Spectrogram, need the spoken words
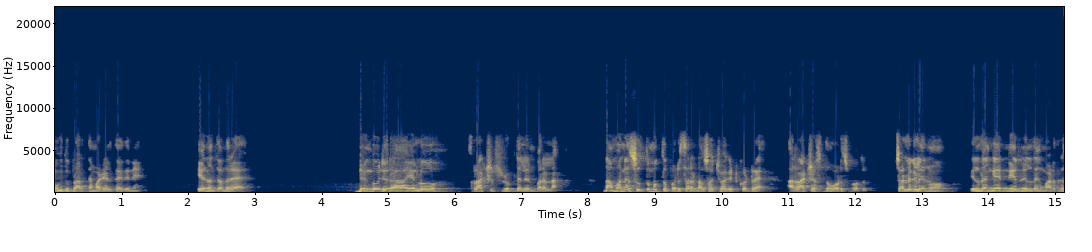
ಮುಗಿದು ಪ್ರಾರ್ಥನೆ ಮಾಡಿ ಹೇಳ್ತಾ ಇದ್ದೀನಿ. ಏನಂತಂದರೆ ಡೆಂಗು ಜ್ವರ ಎಲ್ಲೋ ರಾಕ್ಷಸ ರೂಪದಲ್ಲೇನು ಬರಲ್ಲ. ನಮ್ಮ ಮನೆ ಸುತ್ತಮುತ್ತ ಪರಿಸರ ನಾವು ಸ್ವಚ್ಛವಾಗಿ ಇಟ್ಕೊಂಡ್ರೆ ಆ ರಾಕ್ಷಸನ ಓಡಿಸ್ಬೋದು. ಸೊಳ್ಳೆಗಳೇನು ಇಲ್ದಂಗೆ ನೀರು ನಿಲ್ದಂಗೆ ಮಾಡಿದ್ರೆ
